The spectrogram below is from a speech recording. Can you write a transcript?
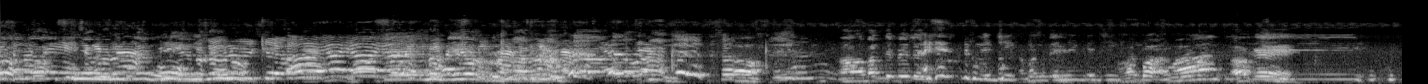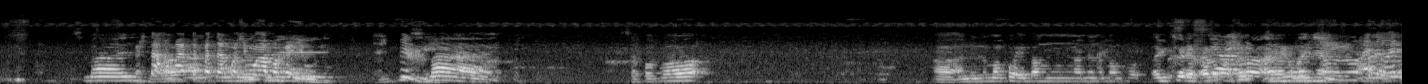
oh. Yan? Naka ano? Ay, ay, Oh, ay. si ano, Mayor. Naka ano na. Oh. Oh, Abante Village. Abante. Opo, one, two, Okay. Smile. Basta kamatapat ako sa mga bagayo. Smile. Isa pa po. Ah, ano naman po, ibang ano naman po. Ay, correct. Ano, ano, ano naman yan? Ano, ano,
